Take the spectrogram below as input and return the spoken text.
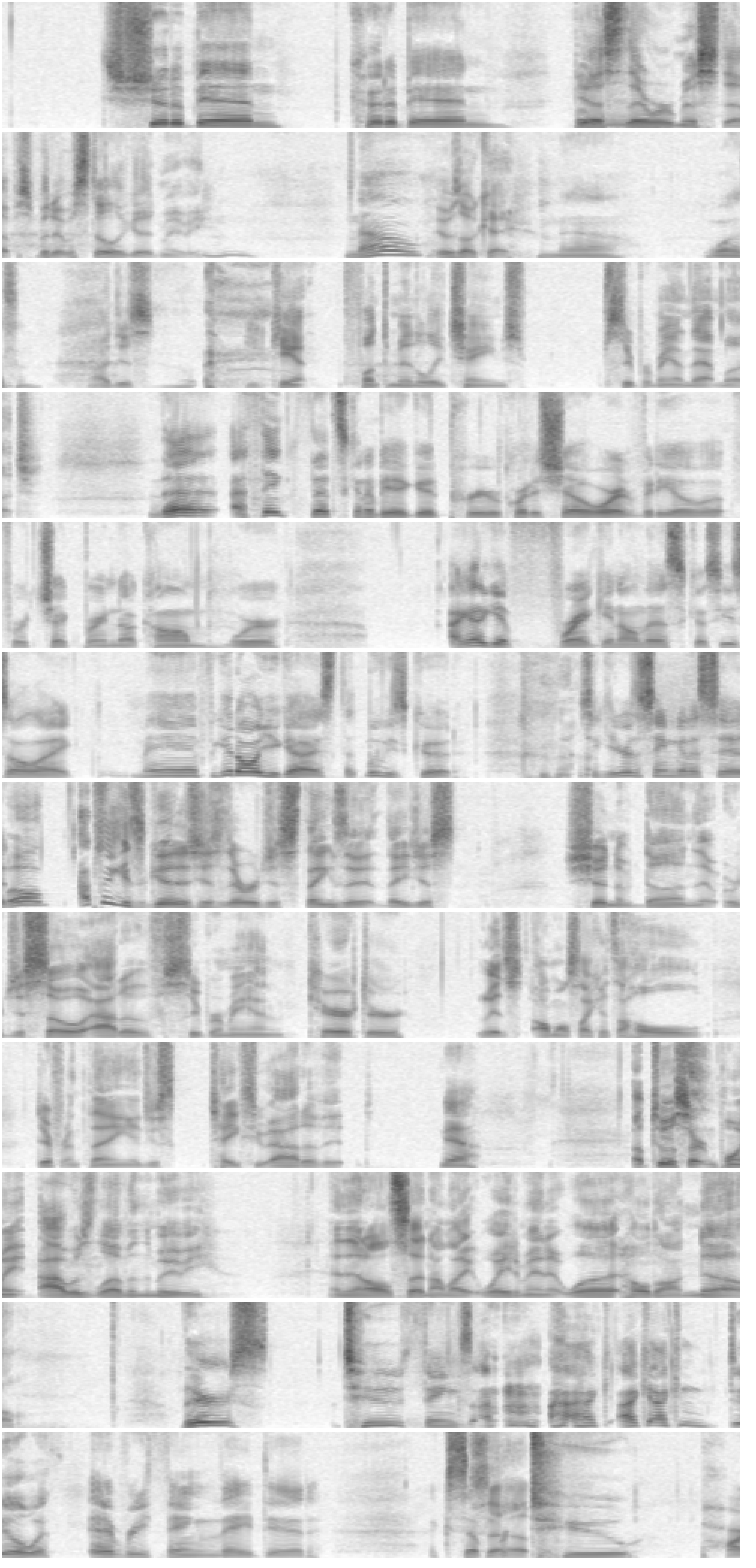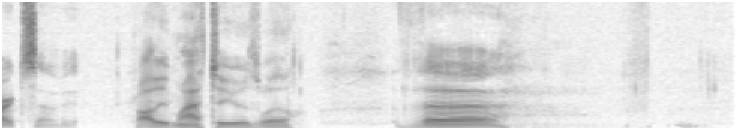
should have been, could have been. Yes, there were missteps, but it was still a good movie. No, It was okay. no, wasn't. I just you can't fundamentally change Superman that much. That I think that's gonna be a good pre-recorded show or a video for checkbrain.com where I gotta get Frank in on this because he's all like, "Man, forget all you guys. That movie's good." it's like you're the same guy that said, Well, I think it's good. It's just there were just things that they just shouldn't have done that were just so out of Superman character. It's almost like it's a whole different thing. It just takes you out of it. "Yeah, Up to a certain point, I was loving the movie, and then all of a sudden, I'm like, "Wait a minute, what? Hold on, no." There's two things I, I, I, I can deal with everything they did except for two parts of it. Probably my two as well. The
